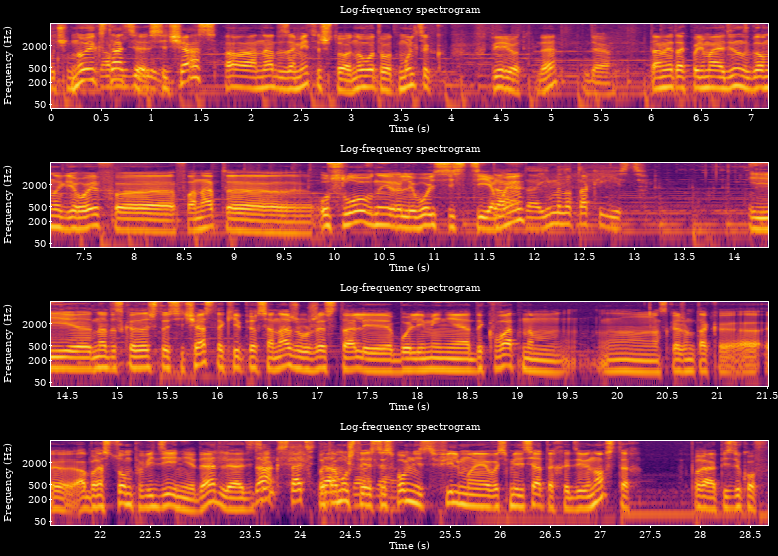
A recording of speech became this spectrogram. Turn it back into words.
очень... Ну и, кстати, сейчас а, надо заметить, что, ну вот вот мультик вперед, да? Да. Там, я так понимаю, один из главных героев э, фанат э, условной ролевой системы. Да, да, именно так и есть. И э, надо сказать, что сейчас такие персонажи уже стали более-менее адекватным, скажем так, э, э, образцом поведения, да, для детей. Да, кстати, да, Потому что да, если да. вспомнить фильмы 80-х и 90-х про пиздюков,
